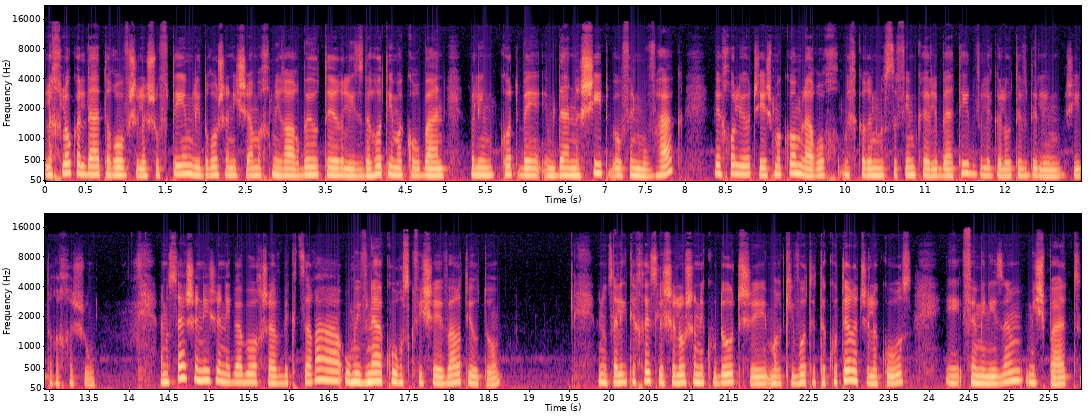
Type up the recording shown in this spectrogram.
לחלוק על דעת הרוב של השופטים, לדרוש ענישה מחמירה הרבה יותר, להזדהות עם הקורבן ולנקוט בעמדה נשית באופן מובהק. ויכול להיות שיש מקום לערוך מחקרים נוספים כאלה בעתיד ולגלות הבדלים שהתרחשו. הנושא השני שאני אגע בו עכשיו בקצרה הוא מבנה הקורס כפי שהעברתי אותו. אני רוצה להתייחס לשלוש הנקודות שמרכיבות את הכותרת של הקורס, אה, פמיניזם, משפט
